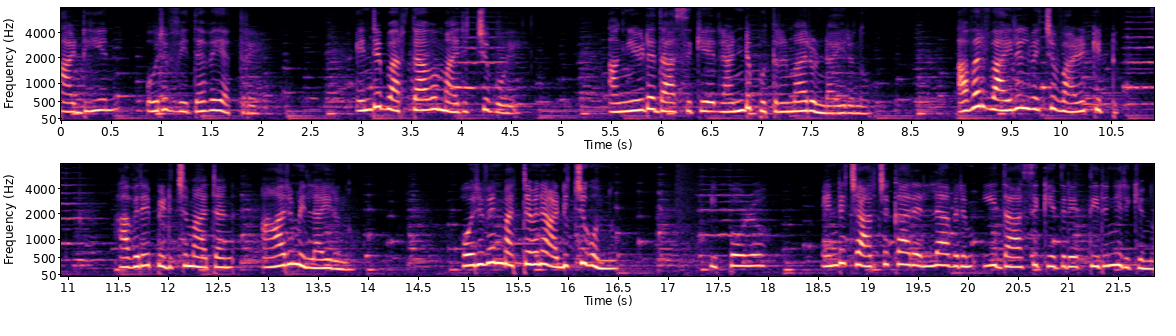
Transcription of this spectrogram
അടിയൻ ഒരു വിധവയത്രേ. എന്റെ ഭർത്താവ് മരിച്ചുപോയി. അങ്ങയുടെ ദാസിക്ക് രണ്ട് പുത്രന്മാരുണ്ടായിരുന്നു. അവർ വയലിൽ വെച്ച് വഴക്കിട്ടു. അവരെ പിടിച്ചു മാറ്റാൻ ആരുമില്ലായിരുന്നു. ഒരുവൻ മറ്റവനെ അടിച്ചു കൊന്നു. ഇപ്പോഴോ എന്റെ ചാർച്ചക്കാരെല്ലാവരും ഈ ദാസിക്കെതിരെ തിരിഞ്ഞിരിക്കുന്നു.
